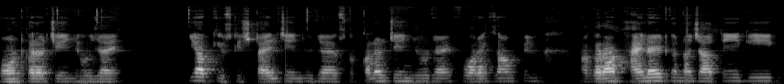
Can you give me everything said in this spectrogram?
फॉन्ट कलर चेंज हो जाए या आपकी उसकी स्टाइल चेंज हो जाए, उसका कलर चेंज हो जाए। फॉर एग्ज़ाम्पल अगर आप हाईलाइट करना चाहते हैं कि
